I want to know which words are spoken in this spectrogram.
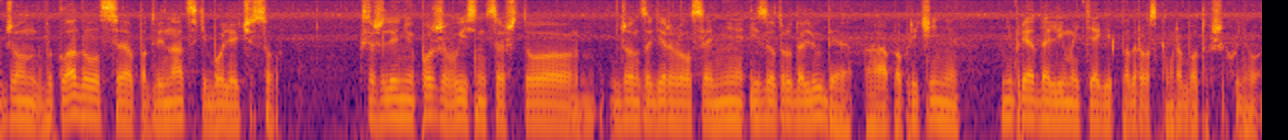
Джон выкладывался по 12 и более часов. К сожалению, позже выяснится, что Джон задерживался не из-за трудолюбия, а по причине непреодолимой тяги к подросткам, работавших у него.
